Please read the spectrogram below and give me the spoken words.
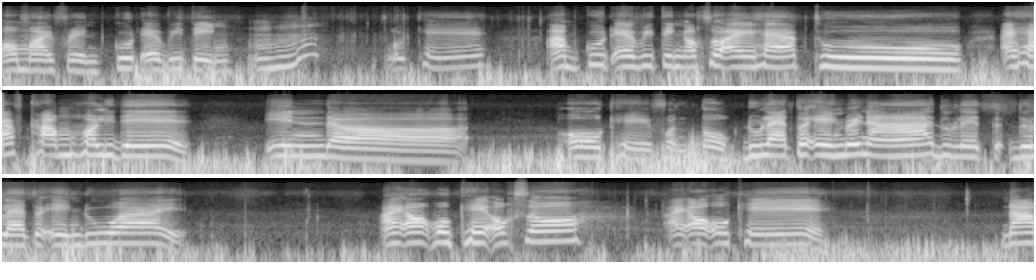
all my friend good everything อือหือโอเค I'm good everything also I have to I have come holiday in the โอเค ฝนตก ดูแลตัวเองด้วยนะ ดูแลดูแลตัวเองด้วย I am okay also I am okay now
